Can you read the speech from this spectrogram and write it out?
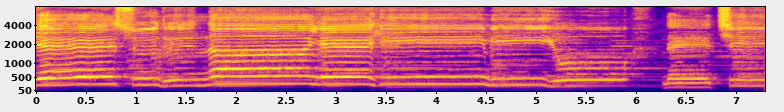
예수는 나의 힘이요. 내친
